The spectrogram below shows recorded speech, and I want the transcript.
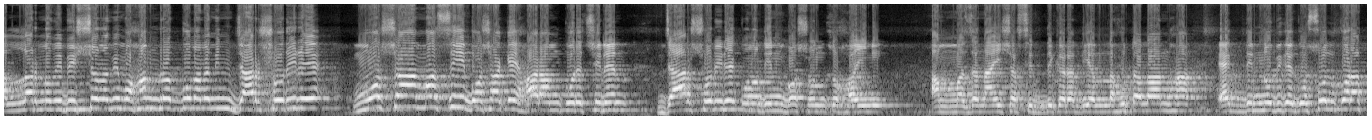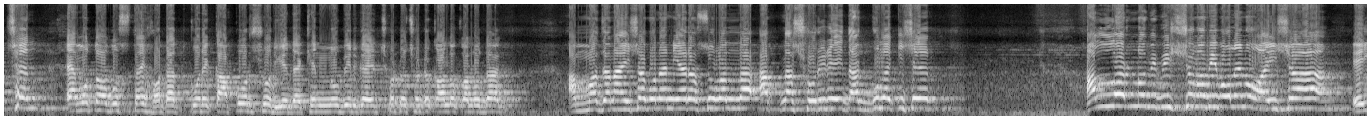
আল্লাহর নবী, বিশ্ব নবী মহান রব্বুল আলমিন যার শরীরে মশা মাসি বসাকে হারাম করেছিলেন, যার শরীরে কোনোদিন বসন্ত হয়নি। আনহা একদিন নবীকে গোসল করাচ্ছেন, এমত অবস্থায় হঠাৎ করে কাপড় সরিয়ে দেখেন নবীর গায়ে কালো কালো দাগ। আম্মা জান আয়েশা বলেন, ইয়া আপনার শরীরে এই দাগগুলা কিসের? আল্লাহর নবী, বিশ্ব নবী বলেন, ও আয়েশা, এই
